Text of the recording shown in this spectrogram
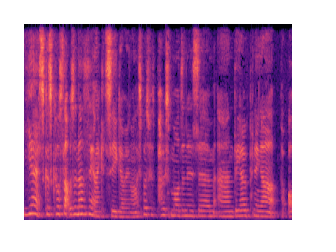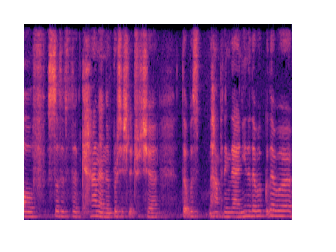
Yes, because of course that was another thing I could see going on. I suppose with postmodernism and the opening up of sort of the canon of British literature that was happening then. You know, there were there were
